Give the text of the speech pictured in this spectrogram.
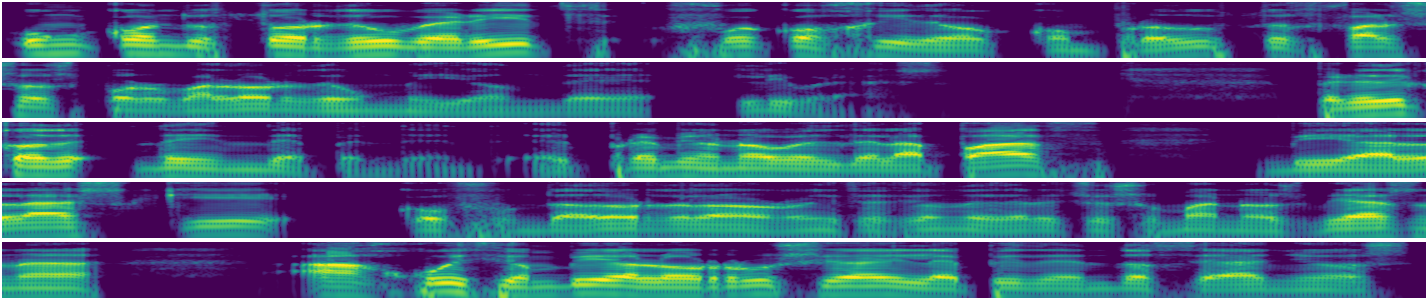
Un conductor de Uber Eats fue cogido con productos falsos por valor de un millón de libras. Periódico de Independent. El Premio Nobel de la Paz, Bialaski, cofundador de la Organización de Derechos Humanos Viasna, a juicio en Bielorrusia y le piden 12 años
